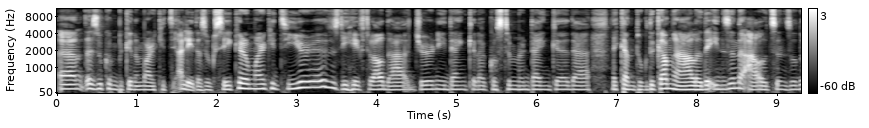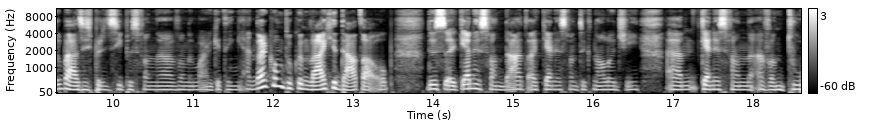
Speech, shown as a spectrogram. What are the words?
Um, dat is ook een beetje een marketeer. Allee, dat is ook zeker een marketeer. Dus die heeft wel dat journey denken, dat customer denken. Dat, dat kent ook de kanalen, de ins en de outs en zo, de basisprincipes van, uh, van de marketing. En daar komt ook een laagje data op. Dus uh, kennis van data, kennis van technology, um, kennis van, van tools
